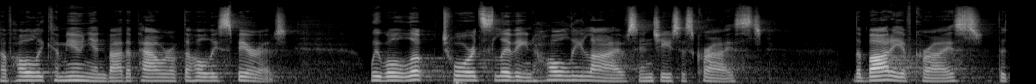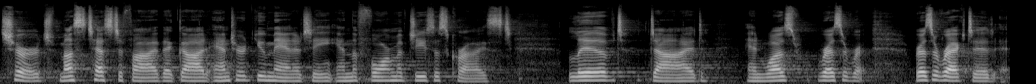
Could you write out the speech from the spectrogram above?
of Holy Communion by the power of the Holy Spirit. We will look towards living holy lives in Jesus Christ. The body of Christ, the church, must testify that God entered humanity in the form of Jesus Christ, lived, died, and was resurre- resurrected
